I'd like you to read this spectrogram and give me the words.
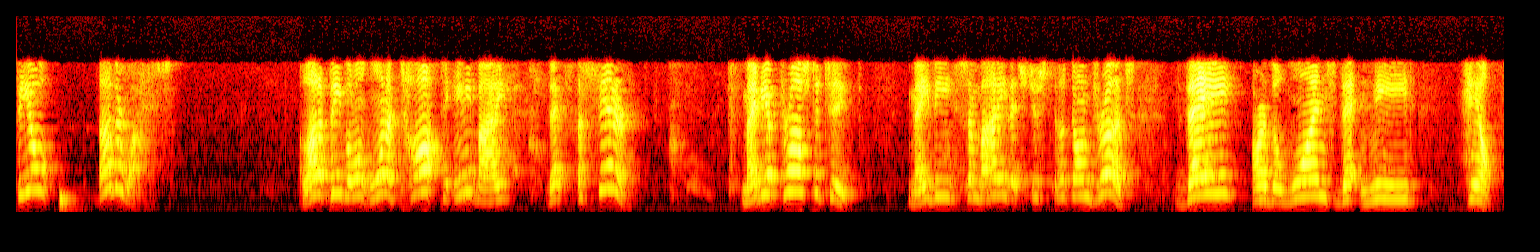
feel otherwise. A lot of people don't want to talk to anybody that's a sinner. Maybe a prostitute. Maybe somebody that's just hooked on drugs. They are the ones that need help.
